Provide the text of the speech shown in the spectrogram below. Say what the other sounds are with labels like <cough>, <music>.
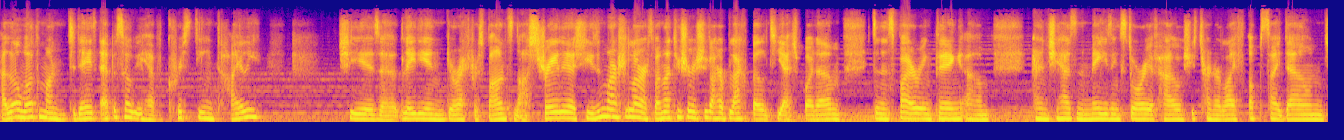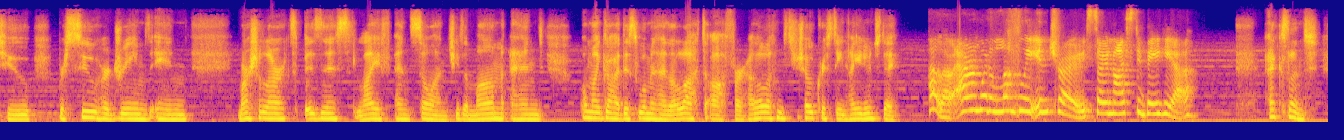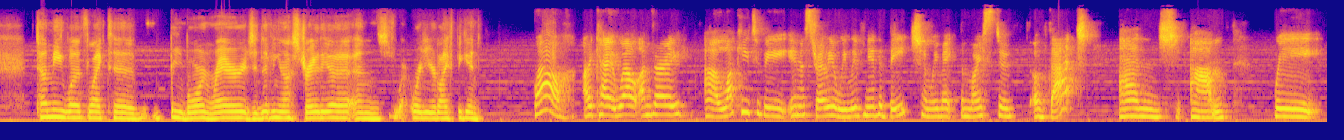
Hello welcome on today's episode. We have Christine Tiley. She is a lady in direct response in Australia. She's in martial arts, but I'm not too sure she got her black belt yet. But um, it's an inspiring thing. Um, and she has an amazing story of how she's turned her life upside down to pursue her dreams in martial arts, business, life, and so on. She's a mom, and oh my God, this woman has a lot to offer. Hello, welcome to the show, Christine. How are you doing today? Hello, Aaron. What a lovely intro. So nice to be here. Excellent. Tell me what it's like to be born, reared, living in Australia, and where, where did your life begin? Wow. Okay. Well, I'm very uh, lucky to be in Australia. We live near the beach and we make the most of, of that. And um, we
